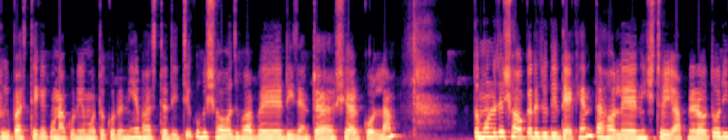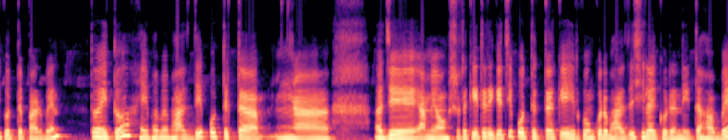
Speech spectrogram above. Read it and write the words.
দুই পাশ থেকে কোনাকুনির মতো করে নিয়ে ভাঁজটা দিচ্ছি। খুবই সহজভাবে ডিজাইনটা শেয়ার করলাম। তো মনে মনোযোগ সহকারে যদি দেখেন, তাহলে নিশ্চয়ই আপনারাও তৈরি করতে পারবেন। তো এই তো এইভাবে ভাঁজ দিয়ে প্রত্যেকটা যে আমি অংশটা কেটে রেখেছি, প্রত্যেকটাকে এরকম করে ভাঁজ দিয়ে সেলাই করে নিতে হবে।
